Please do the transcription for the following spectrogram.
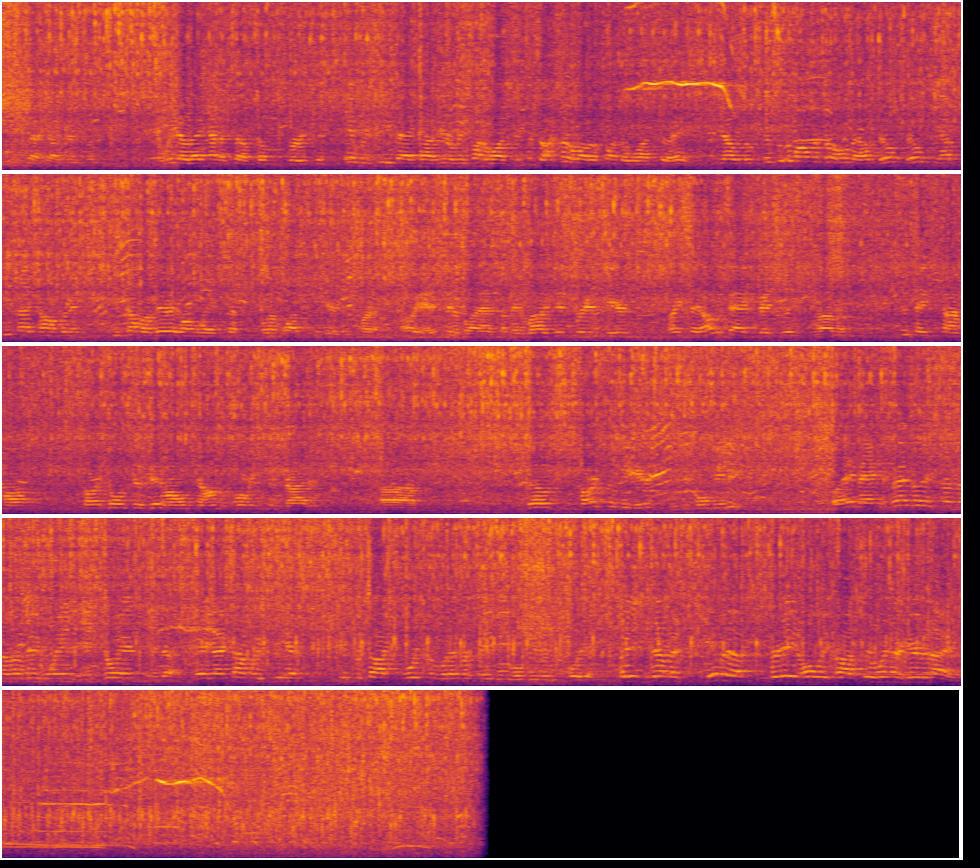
we'll be back out there. soon. And we know that kind of stuff comes first. And hey, we see back out here. We fun to watch. Super Stocks are a lot of fun to watch. So hey, you know, so this is what the moments all about. Build, build, you know, getting that confidence. You've come a very long way. It's fun watching you here this morning. Oh yeah, it's been a blast. I made a lot of good friends here. Like I said, I'll be back eventually. Uh, just take some time off. Start going to a good home. John can drive it. Uh, so cars will be here. It won't be an issue. Well, hey man, congratulations on another big win. Enjoy it. And uh, hey, next time we see you, Super Stock Sportsman, whatever it may be, we'll be rooting for you. Ladies and gentlemen, give it up for Nate Holycross, your winner here tonight.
